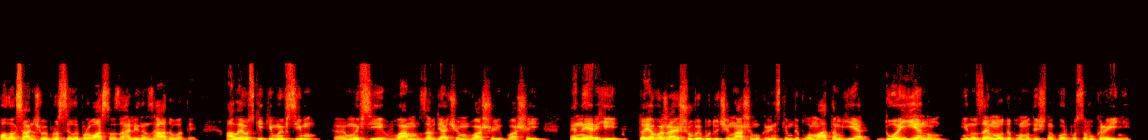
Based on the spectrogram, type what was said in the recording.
Павла Олександрович, ви просили про вас взагалі не згадувати, але оскільки ми всім, е, ми всі вам завдячуємо вашій вашій енергії, то я вважаю, що ви, будучи нашим українським дипломатом, є доаєном іноземного дипломатичного корпусу в Україні.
